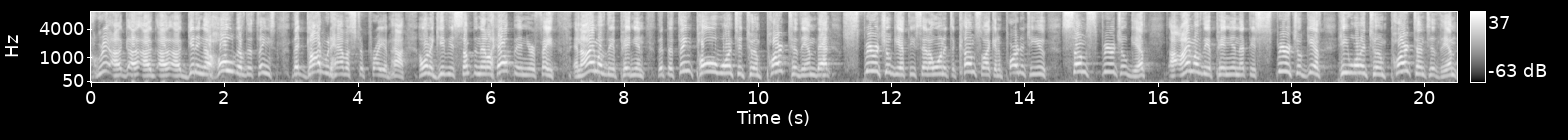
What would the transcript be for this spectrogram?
a, a, a getting a hold of the things that God would have us to pray about. I want to give you something that'll help in your faith. And I'm of the opinion that the thing Paul wanted to impart to them, that spiritual gift, he said, I want it to come so I can impart it to you some spiritual gift I'm of the opinion that this spiritual gift he wanted to impart unto them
